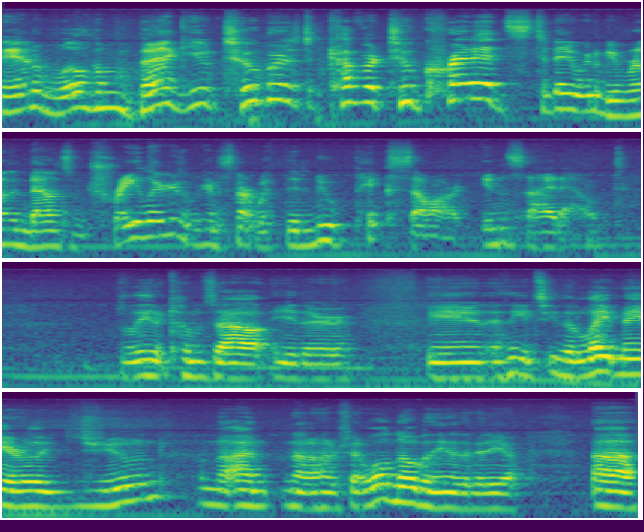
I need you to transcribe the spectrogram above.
And welcome back, YouTubers, to Cover to Credits. Today we're going to be running down some trailers. We're going to start with the new Pixar, Inside Out. I believe it comes out either in I think it's either late May or early June. I'm not I'm not 100. percent We'll know by the end of the video. Uh,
